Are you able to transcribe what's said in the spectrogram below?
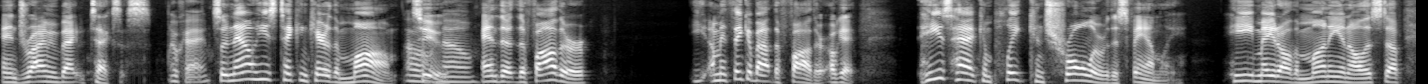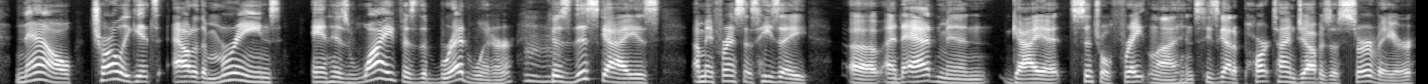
and drive me back to Texas. Okay. So now he's taking care of the mom Oh, too. no. And the the father I mean think about the father. Okay. He's had complete control over this family. He made all the money and all this stuff. Now Charlie gets out of the Marines and his wife is the breadwinner because this guy is I mean for instance he's a uh, an admin guy at Central Freight Lines. He's got a part-time job as a surveyor.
